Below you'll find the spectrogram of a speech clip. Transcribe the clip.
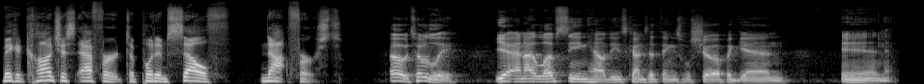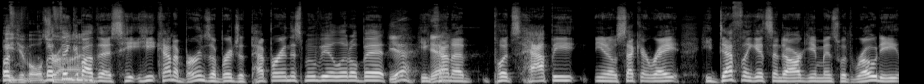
make a conscious effort to put himself not first. Oh, totally. Yeah, and I love seeing how these kinds of things will show up again in But, Age of Ultron. but think about this. He he kind of burns a bridge with Pepper in this movie a little bit. Yeah, He yeah. kind of puts Happy, you know, second rate. He definitely gets into arguments with Rhodey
